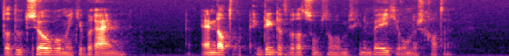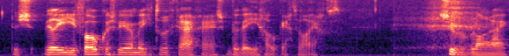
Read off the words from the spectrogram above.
dat doet zoveel met je brein. En dat, ik denk dat we dat soms nog wel misschien een beetje onderschatten. Dus wil je je focus weer een beetje terugkrijgen, is bewegen ook echt wel echt super belangrijk.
